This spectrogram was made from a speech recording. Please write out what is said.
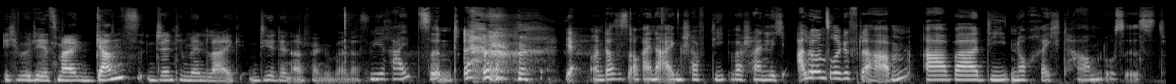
Ich würde jetzt mal ganz gentlemanlike dir den Anfang überlassen. Wie reizend. ja, und das ist auch eine Eigenschaft, die wahrscheinlich alle unsere Gifte haben, aber die noch recht harmlos ist.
